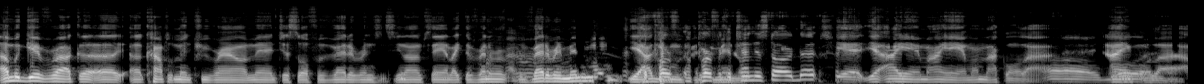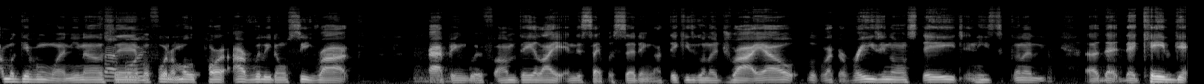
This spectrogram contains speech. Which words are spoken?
I'm gonna give Roc a, a, a complimentary round, man, just off of veterans. You know what I'm saying? Like the veteran the veteran veteran minimum. Yeah, I'll give him a perfect minimum. attendance star, Dutch. Yeah, yeah, I am. I am. I'm not gonna lie. Oh, I ain't gonna lie. I'm gonna give him one. You know what I'm saying? boy. But for the most part, I really don't see Rock rapping with um Daylyt in this type of setting. I think he's gonna dry out, look like a raisin on stage, and he's gonna uh, that that cave gang.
